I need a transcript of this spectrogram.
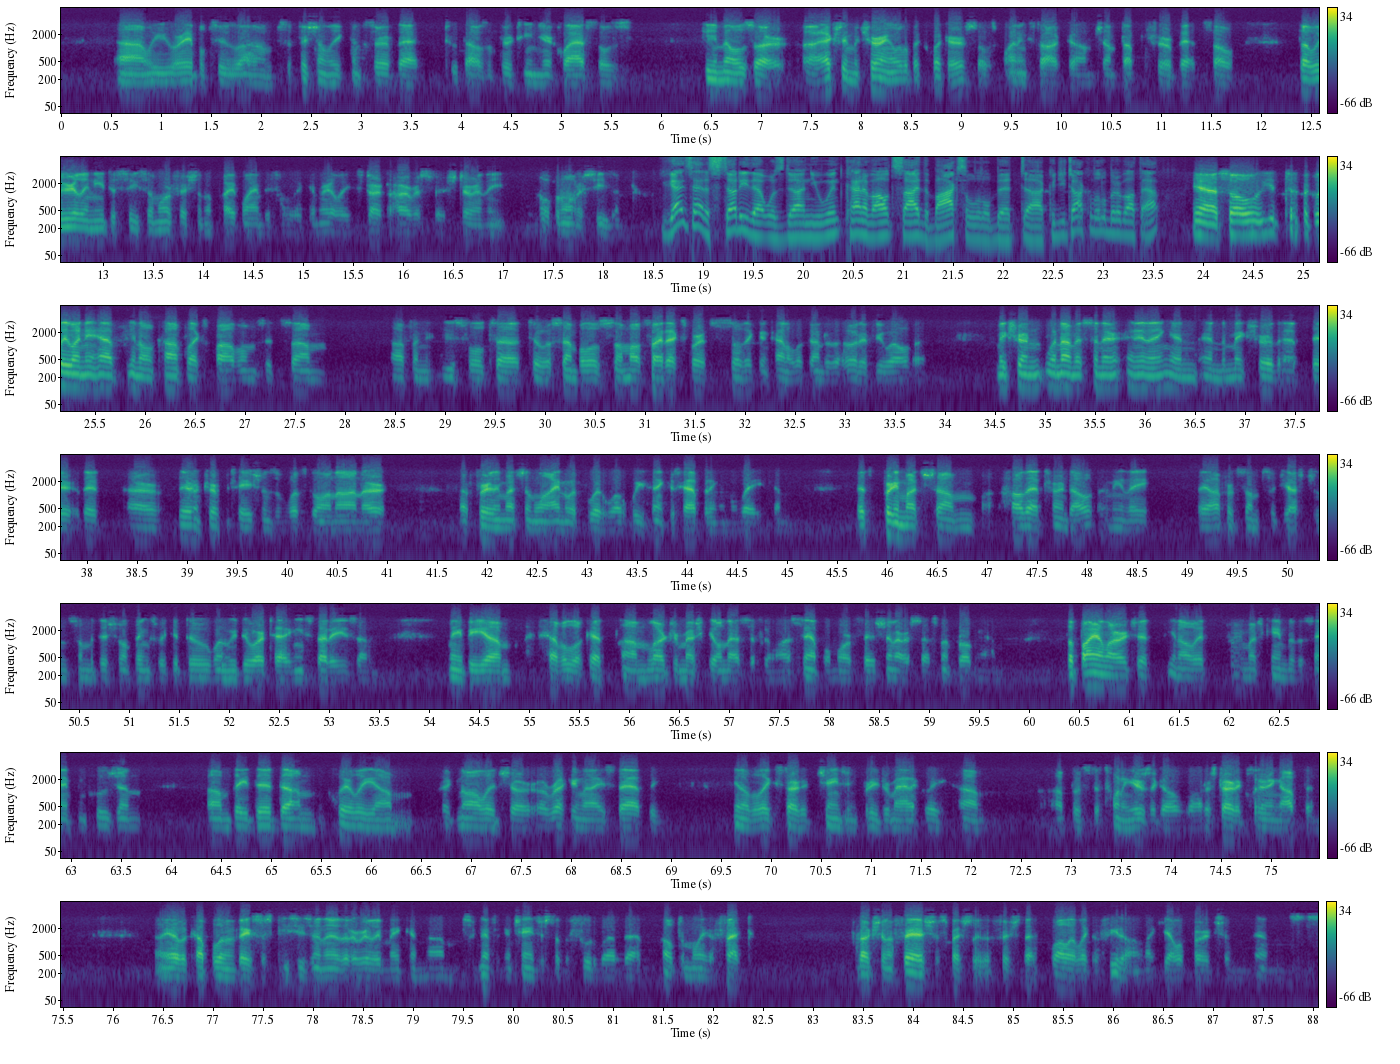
uh, we were able to um, sufficiently conserve that 2013 year class. Those females are uh, actually maturing a little bit quicker, so spawning stock um, jumped up a fair bit. So, but we really need to see some more fish in the pipeline before we can really start to harvest fish during the open water season. You guys had a study that was done. You went kind of outside the box a little bit. Uh, could you talk a little bit about that? Yeah. So you, typically, when you have you know complex problems, it's um, often useful to to assemble some outside experts so they can kind of look under the hood, if you will, to make sure we're not missing anything, and and to make sure that their that our their interpretations of what's going on are are fairly much in line with what, what we think is happening in the lake. And that's pretty much um, how that turned out. I mean, they they offered some suggestions, some additional things we could do when we do our tagging studies, and maybe um, have a look at um, larger mesh gill nets if we want to sample more fish in our assessment program. But by and large, it you know it pretty much came to the same conclusion. Um, they did um, clearly um, acknowledge or, or recognize that the you know the lake started changing pretty dramatically upwards to 20 years ago. Water started clearing up and we have a couple of invasive species in there that are really making um, significant changes to the food web that ultimately affect production of fish, especially the fish that walleye like to feed on, like yellow perch and, and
